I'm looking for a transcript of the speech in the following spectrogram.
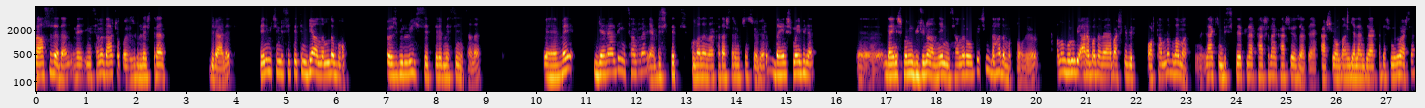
rahatsız eden ve insanı daha çok özgürleştiren bir alet. Benim için bisikletin bir anlamı da bu. Özgürlüğü hissettirmesi insana. Ee, ve genelde insanlar yani bisiklet kullanan arkadaşlarım için söylüyorum. Dayanışmayı bilen, e, dayanışmanın gücünü anlayan insanlar olduğu için daha da mutlu oluyorum. Ama bunu bir arabada veya başka bir ortamda bulamazsın. Lakin bisikletler karşıdan karşıya özellikle yani karşı yoldan gelen bir arkadaşımız varsa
